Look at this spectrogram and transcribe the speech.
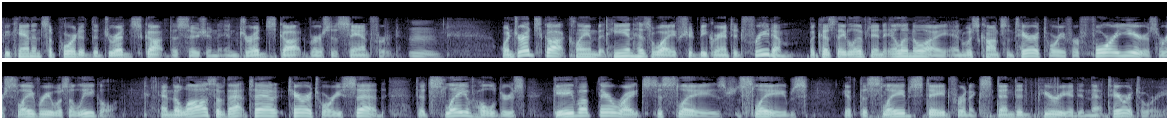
Buchanan supported the Dred Scott decision in Dred Scott versus Sanford. Mm. When Dred Scott claimed that he and his wife should be granted freedom because they lived in Illinois and Wisconsin Territory for four years where slavery was illegal, and the laws of that ter- territory said that slaveholders gave up their rights to slaves, slaves if the slaves stayed for an extended period in that territory.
